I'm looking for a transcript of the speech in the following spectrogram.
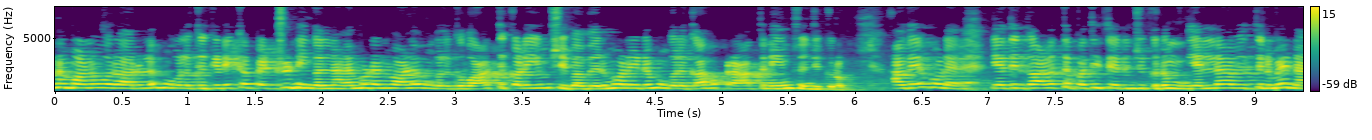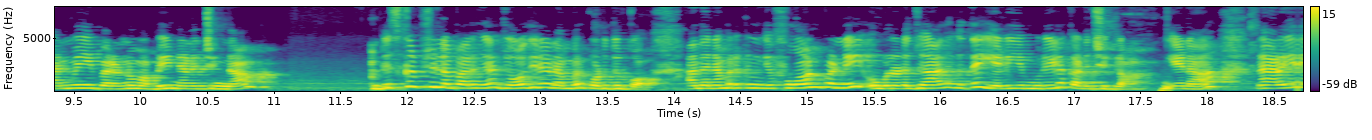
பரிபூர்ணமான ஒரு அருளும் உங்களுக்கு கிடைக்க பெற்று நீங்கள் நலமுடன் வாழ உங்களுக்கு வாழ்த்துக்களையும் சிவபெருமானிடம் உங்களுக்காக பிரார்த்தனையும் செஞ்சுக்கிறோம். அதே போல எதிர்காலத்தை பற்றி தெரிஞ்சுக்கணும். எல்லா விதத்திலுமே நன்மையை பெறணும் அப்படின்னு நினச்சிங்கன்னா டிஸ்கிரிப்ஷனில் பாருங்கள் ஜோதிட நம்பர் கொடுத்துருக்கோம். அந்த நம்பருக்கு நீங்கள் ஃபோன் பண்ணி உங்களோட ஜாதகத்தை எளிய முறையில் கணிச்சிக்கலாம். ஏன்னா நிறைய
